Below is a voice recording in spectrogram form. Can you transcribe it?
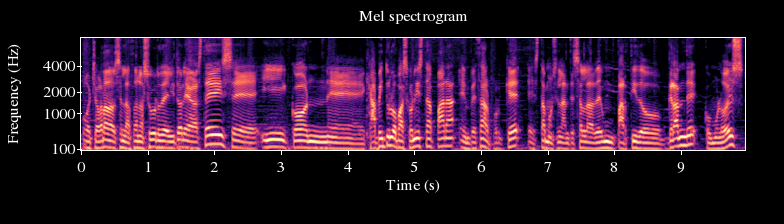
8 grados en la zona sur de Vitoria-Gasteiz eh, y con eh, capítulo pasconista para empezar, porque estamos en la antesala de un partido grande, como lo es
